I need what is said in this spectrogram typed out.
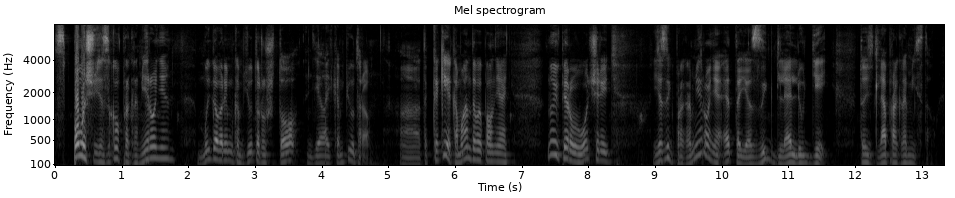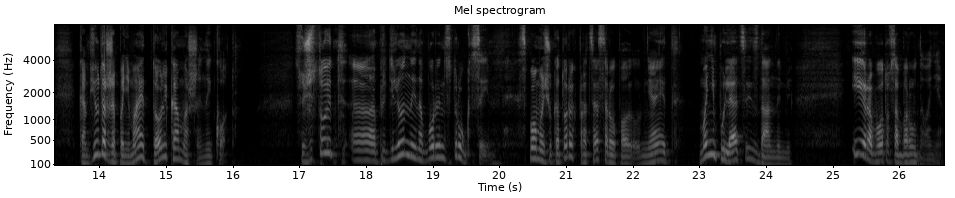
С помощью языков программирования мы говорим компьютеру, что делать компьютером. А, так какие команды выполнять? Ну и в первую очередь, язык программирования это язык для людей, то есть для программистов. Компьютер же понимает только машинный код. Существует э, определенный набор инструкций, с помощью которых процессор выполняет манипуляции с данными и работу с оборудованием.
